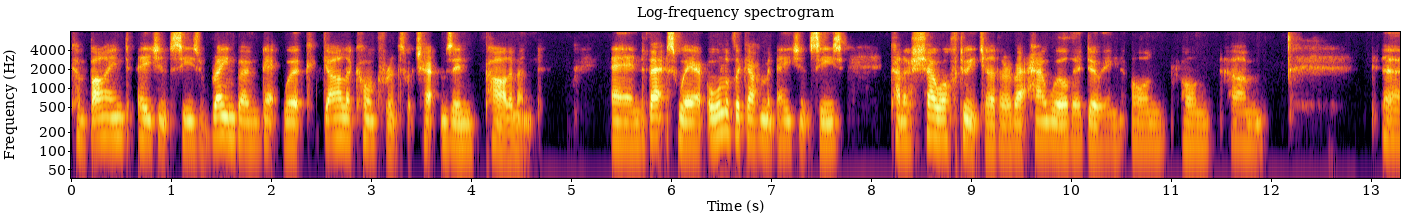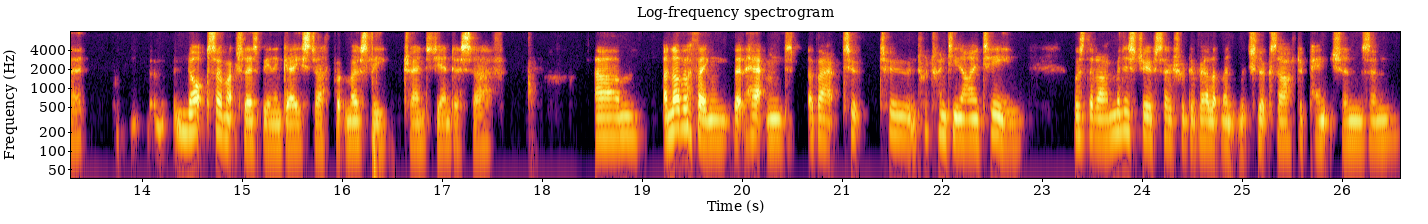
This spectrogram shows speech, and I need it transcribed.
combined agencies rainbow network gala conference which happens in parliament. And that's where all of the government agencies kind of show off to each other about how well they're doing on on um, uh, not so much lesbian and gay stuff, but mostly transgender stuff. Um, another thing that happened about two, two, 2019 was that our Ministry of Social Development, which looks after pensions and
